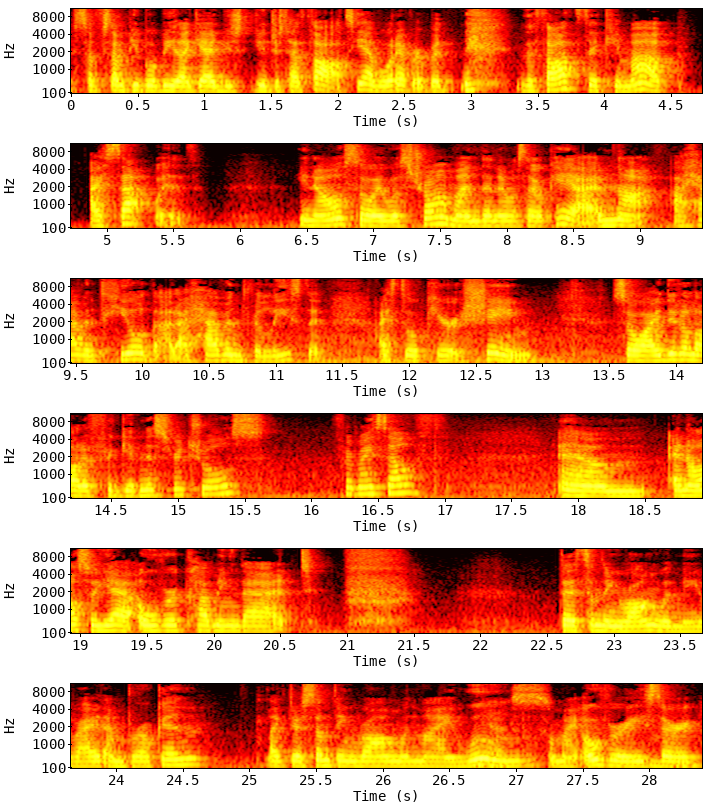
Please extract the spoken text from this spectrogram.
so some people be like, yeah, you just, you just have thoughts. Yeah, whatever. But the thoughts that came up, I sat with, you know? So it was trauma. And then I was like, okay, I'm not, I haven't healed that. I haven't released it. I still carry shame. So I did a lot of forgiveness rituals for myself um and also yeah overcoming that there's something wrong with me right? I'm broken. Like there's something wrong with my womb Yes. or my ovaries or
